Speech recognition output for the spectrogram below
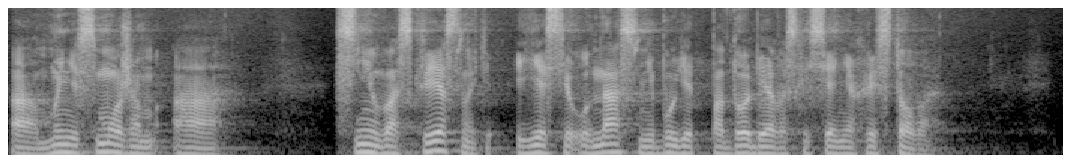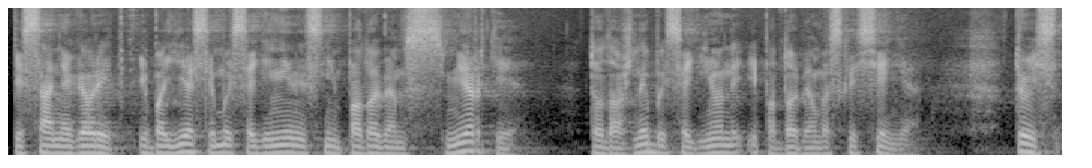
а, мы не сможем а, с Ним воскреснуть, если у нас не будет подобия воскресения Христова. Писание говорит, «Ибо если мы соединены с Ним подобием смерти, то должны быть соединены и подобием воскресения». То есть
